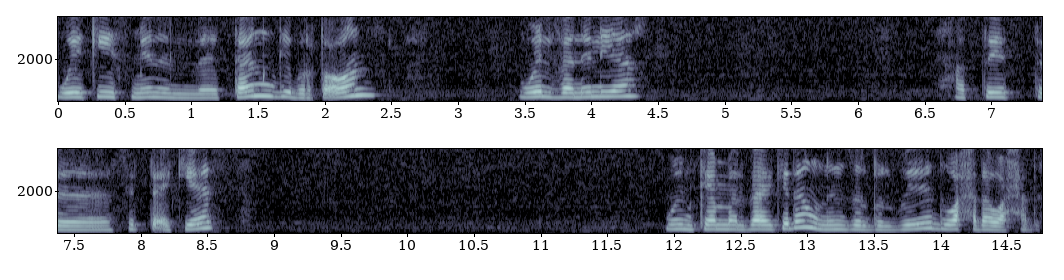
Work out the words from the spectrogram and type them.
وكيس من التانج برتقان والفانيليا. حطيت ست أكياس. ونكمل بقى كده وننزل بالبيض واحدة واحدة.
